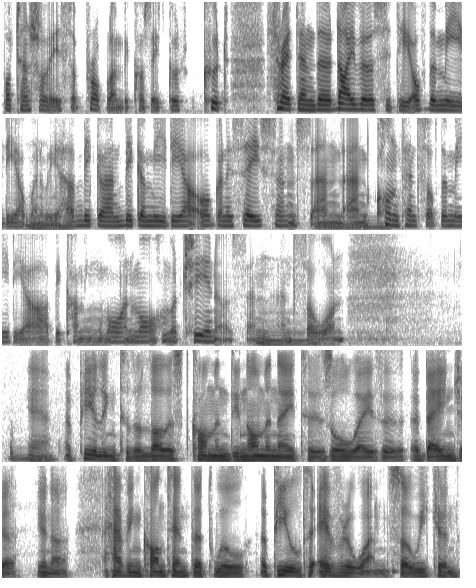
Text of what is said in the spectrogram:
potentially is a problem because it could could threaten the diversity of the media when we mm. have bigger and bigger media organizations and and contents of the media are becoming more and more homogeneous and, and mm. so on Yeah, appealing to the lowest common denominator is always a, a danger, you know. Having content that will appeal to everyone so we can,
